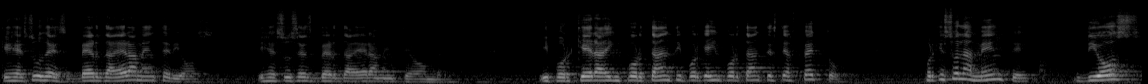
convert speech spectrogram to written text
que Jesús es verdaderamente Dios y Jesús es verdaderamente hombre. ¿Y por qué era importante y por qué es importante este aspecto? Porque solamente Dios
